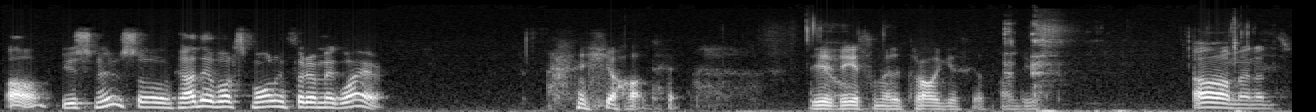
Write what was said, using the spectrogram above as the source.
Ja, just nu så hade jag valt Smalling före Maguire. ja, det, det är det som är det tragiska. Att man blir. Ja, men att,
